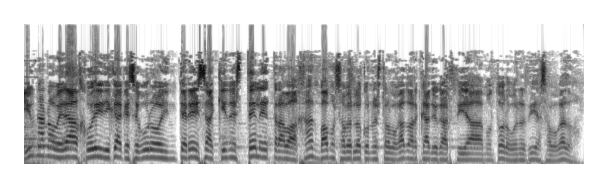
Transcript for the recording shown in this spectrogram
Y una novedad jurídica que seguro interesa a quienes teletrabajan. Vamos a verlo con nuestro abogado Arcadio García Montoro. Buenos días, abogado.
